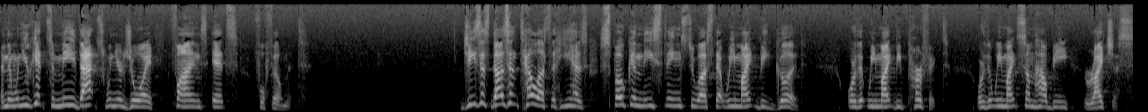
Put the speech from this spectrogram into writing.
And then when you get to me, that's when your joy finds its fulfillment. Jesus doesn't tell us that he has spoken these things to us that we might be good or that we might be perfect or that we might somehow be righteous.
